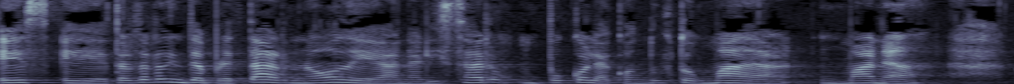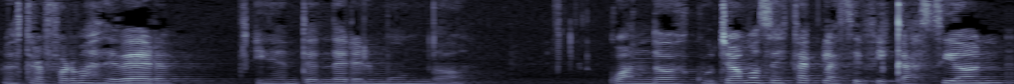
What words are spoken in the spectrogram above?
es eh, tratar de interpretar, ¿no? de analizar un poco la conducta humana, humana, nuestras formas de ver y de entender el mundo. Cuando escuchamos esta clasificación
